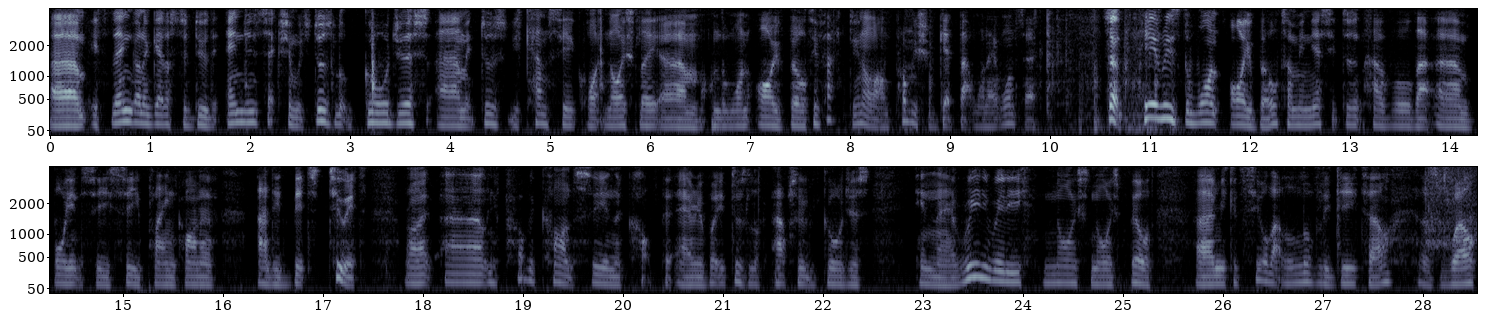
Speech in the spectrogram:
Um, it's then going to get us to do the engine section which does look gorgeous. Um, it does you can see it quite nicely um, on the one I've built. In fact you know I probably should get that one out. One sec. So here is the one I built. I mean yes it doesn't have all that um, buoyancy seaplane kind of added bits to it right? Um, you probably can't see in the cockpit area but it does look absolutely gorgeous in there. Really really nice nice build um, you can see all that lovely detail as well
